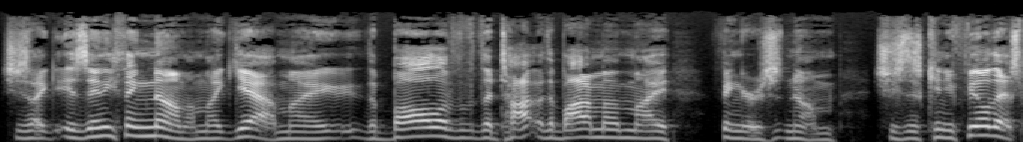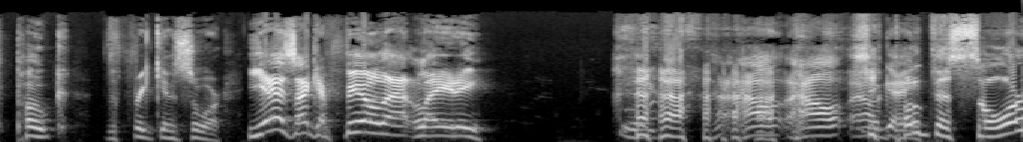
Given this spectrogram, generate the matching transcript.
She's like is anything numb? I'm like yeah my the ball of the top the bottom of my fingers numb. She says can you feel this? Poke the freaking sore. Yes i can feel that lady. Like, how how She okay. poked the sore.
